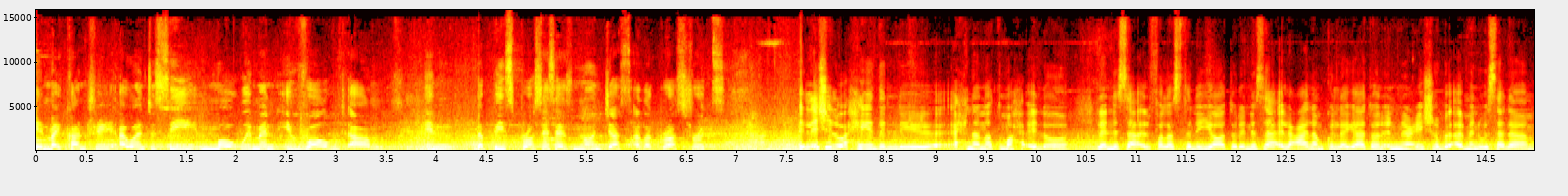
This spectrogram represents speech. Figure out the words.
in my country. I want to see more women involved um, in the peace processes, not just at the grassroots. الإشي الوحيد اللي إحنا نطمح له للنساء الفلسطينيات ولنساء العالم كلياتهم إنه يعيشوا بأمن وسلام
